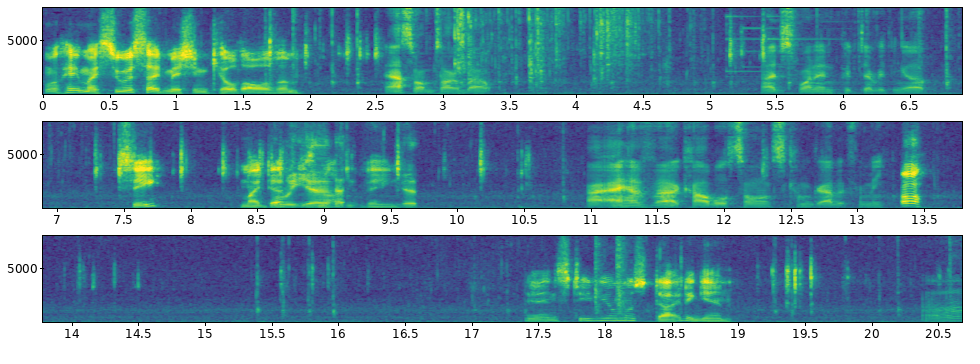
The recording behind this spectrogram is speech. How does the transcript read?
Well, hey, my suicide mission killed all of them. That's what I'm talking about. I just went in and picked everything up. See? My death do we was not in vain. Good. Alright, I have uh, cobble if someone wants to come grab it from me. Oh! And Steve, you almost died again. Uh,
